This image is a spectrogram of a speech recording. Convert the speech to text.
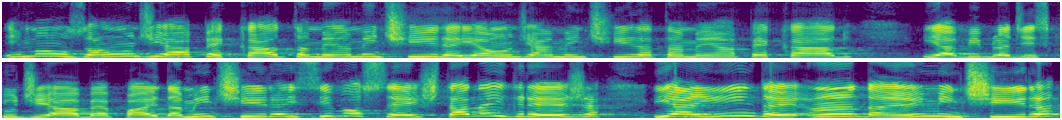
Irmãos, onde há pecado também há mentira, e onde há mentira também há pecado. E a Bíblia diz que o diabo é pai da mentira, e se você está na igreja e ainda anda em mentira,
